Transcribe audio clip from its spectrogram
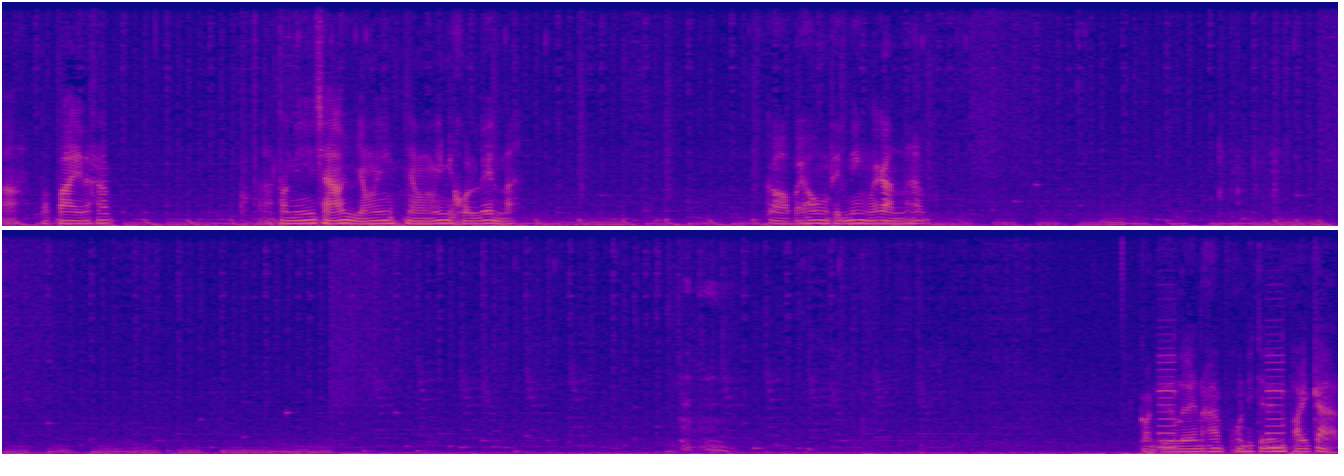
อะต่อไปนะครับ ตอนนี้เช้าอยู่ยังไม่ยังไม่มีคนเล่นนะ ก็ไปห้องเทรนนิ่งแล้วกันนะครับก่อนอื่นเลยนะครับ คนที่จะเล่นพอยการ์ด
